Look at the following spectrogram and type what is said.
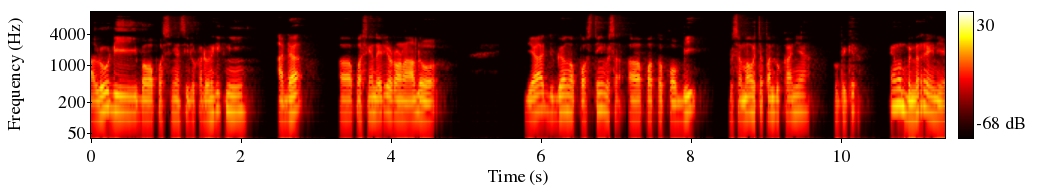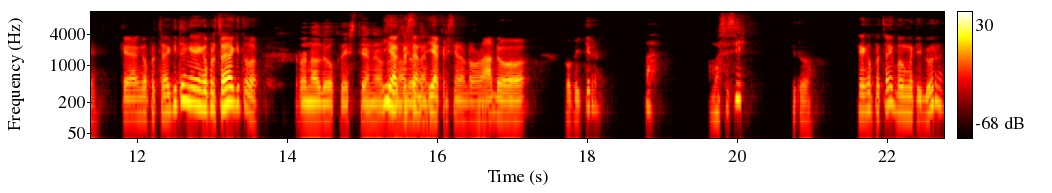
Lalu di bawah postingan si Luka Doncic nih ada eh, postingan dari Ronaldo dia juga ngeposting eh, foto Kobe bersama ucapan dukanya. Gue pikir emang bener ya ini ya? Kayak nggak percaya gitu kayak nggak percaya gitu loh. Ronaldo Cristiano iya Ronaldo Cristiano kan? iya Cristiano Ronaldo. Gue pikir ah masa sih? Gitu kayak nggak percaya bangun tidur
